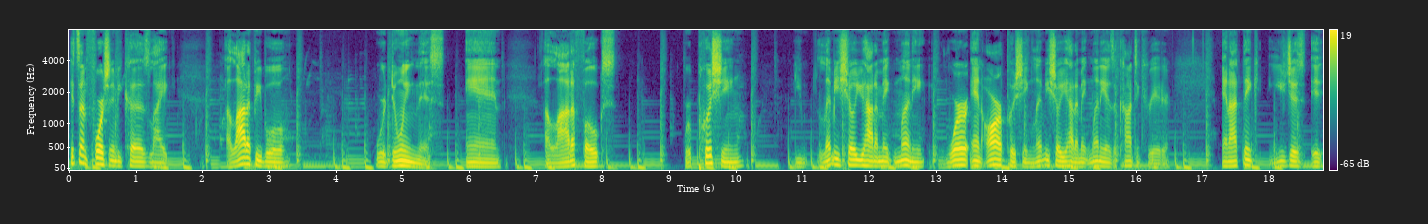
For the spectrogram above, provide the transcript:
it's unfortunate because like a lot of people were doing this and a lot of folks were pushing you let me show you how to make money were and are pushing let me show you how to make money as a content creator. And i think you just it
